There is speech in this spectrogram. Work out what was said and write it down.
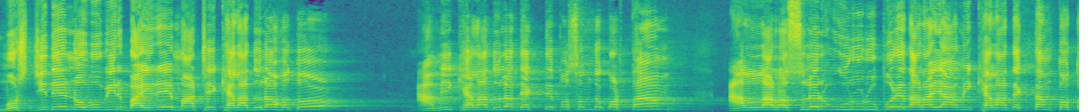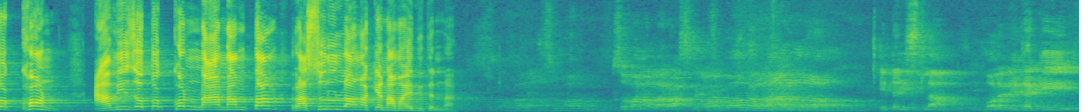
মসজিদে নববীর বাইরে মাঠে খেলাধুলা হতো। আমি খেলাধুলা দেখতে পছন্দ করতাম। আল্লাহ রসুলের উরুর উপরে দাঁড়াইয়া আমি খেলা দেখতাম ততক্ষণ। আমি যতক্ষণ না নামতাম রাসুলুল্লাহ আমাকে নামায় দিতেন না। এটা ইসলাম। বলেন এটা কি?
